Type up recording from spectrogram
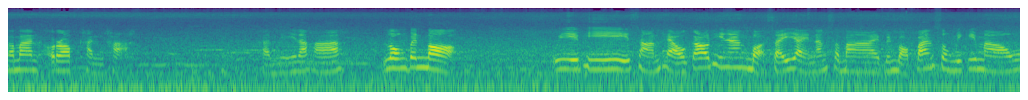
ประมาณรอบคันค่ะคันนี้นะคะ ลงเป็นเบาะ VIP 3 แถว 9 ที่นั่งเบาะไซส์ใหญ่นั่งสบาย เป็นเบาะปั้นทรงมิกกี้เมาส์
